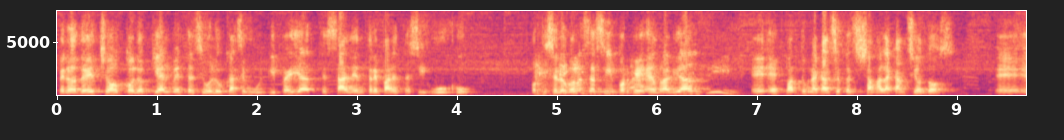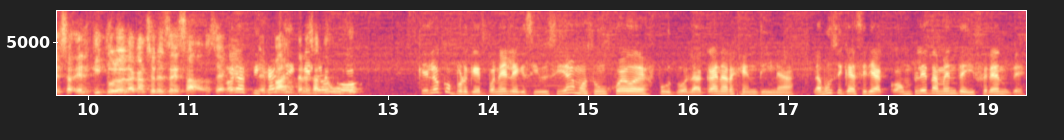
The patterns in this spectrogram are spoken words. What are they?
Pero de hecho, coloquialmente, si vos lo buscas en Wikipedia, te sale entre paréntesis Woohoo. Porque se lo conoce así, porque en realidad Sí. eh, es parte de una canción que se llama La Canción 2. Eh, el título de la canción es esa, o sea que Ahora es más interesante loco, Woohoo. Qué loco porque ponele que si hiciéramos un juego de fútbol acá en Argentina, la música sería completamente diferente.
